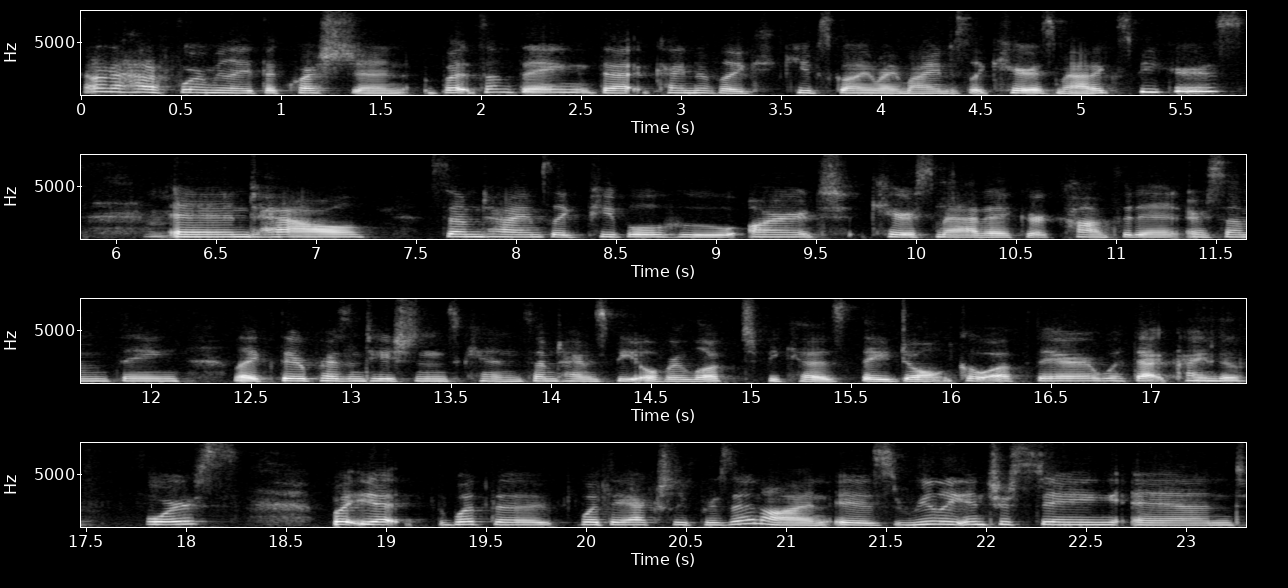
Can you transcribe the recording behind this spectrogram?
I don't know how to formulate the question, but something that kind of like keeps going in my mind is like charismatic speakers, mm-hmm. and how sometimes like people who aren't charismatic or confident or something like their presentations can sometimes be overlooked because they don't go up there with that kind of force but yet what the what they actually present on is really interesting and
